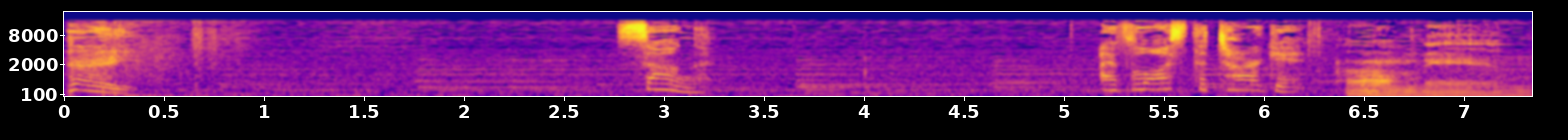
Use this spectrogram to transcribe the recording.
Hey! Tseng. I've lost the target. Oh man.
